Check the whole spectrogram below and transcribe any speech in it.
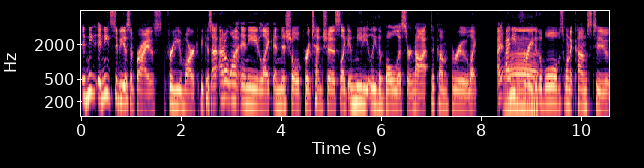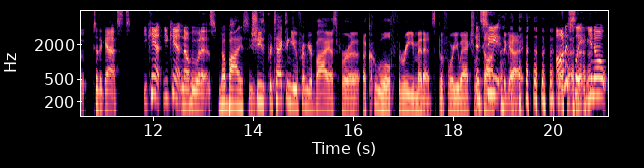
It need it needs to be a surprise for you, Mark, because I, I don't want any like initial pretentious, like immediately the Bolas or not to come through. Like I, I need furry Ah. to the wolves when it comes to to the guests. You can't you can't know who it is. No biases. She's protecting you from your bias for a, a cool three minutes before you actually And talk see- to the guy. Honestly, you know,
